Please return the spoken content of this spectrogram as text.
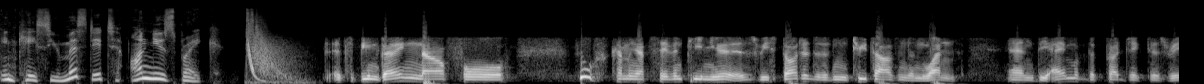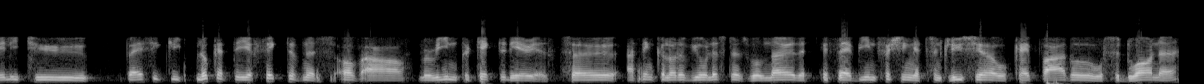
in case you missed it on Newsbreak. It's been going now for whew, coming up 17 years. We started it in 2001, and the aim of the project is really to basically look at the effectiveness of our marine protected areas. So I think a lot of your listeners will know that if they've been fishing at St. Lucia or Cape Vidal or Sodwana,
